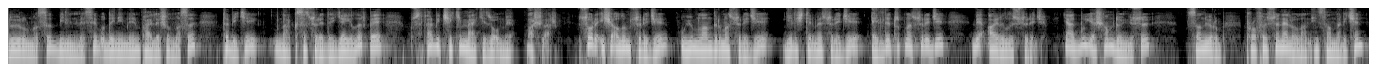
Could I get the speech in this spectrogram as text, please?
duyurulması, bilinmesi, bu deneyimlerin paylaşılması tabii ki bunlar kısa sürede yayılır ve bu sefer bir çekim merkezi olmaya başlar. Sonra işe alım süreci, uyumlandırma süreci, geliştirme süreci, elde tutma süreci ve ayrılış süreci. Yani bu yaşam döngüsü sanıyorum profesyonel olan insanlar için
